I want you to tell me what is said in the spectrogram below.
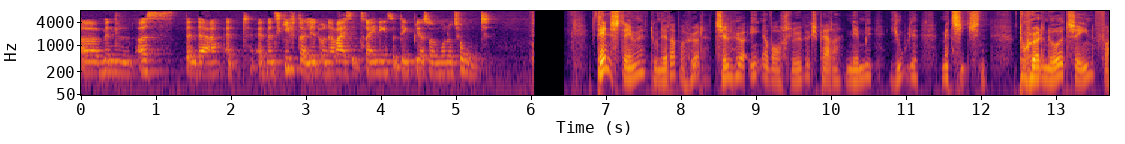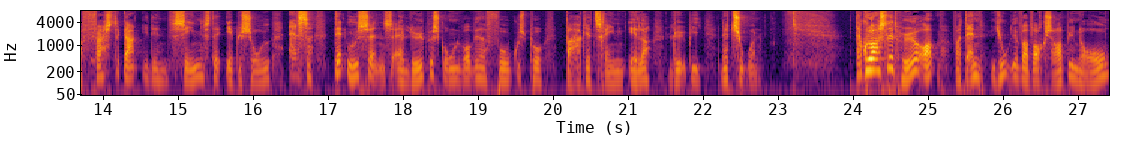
Øh, og, men også den der, at, at man skifter lidt undervejs i træningen, så det ikke bliver så monotont. Den stemme, du netop har hørt, tilhører en af vores løbeeksperter, nemlig Julie Mathisen. Du hørte noget til en for første gang i den seneste episode, altså den udsendelse af løbeskolen, hvor vi har fokus på bakketræning eller løb i naturen. Der kunne du også lidt høre om, hvordan Julie var vokset op i Norge,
